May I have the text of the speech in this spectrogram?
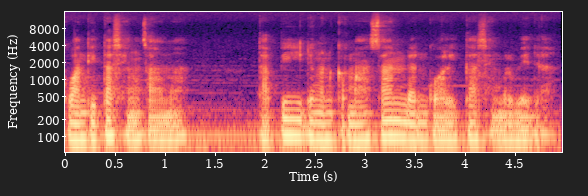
kuantitas yang sama tapi dengan kemasan dan kualitas yang berbeda.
